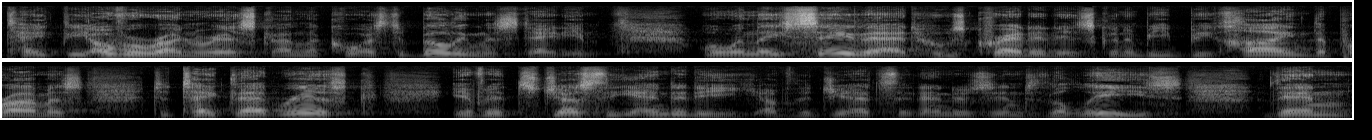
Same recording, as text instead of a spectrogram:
take the overrun risk on the cost of building the stadium. Well, when they say that, whose credit is going to be behind the promise to take that risk? If it's just the entity of the Jets that enters into the lease, then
